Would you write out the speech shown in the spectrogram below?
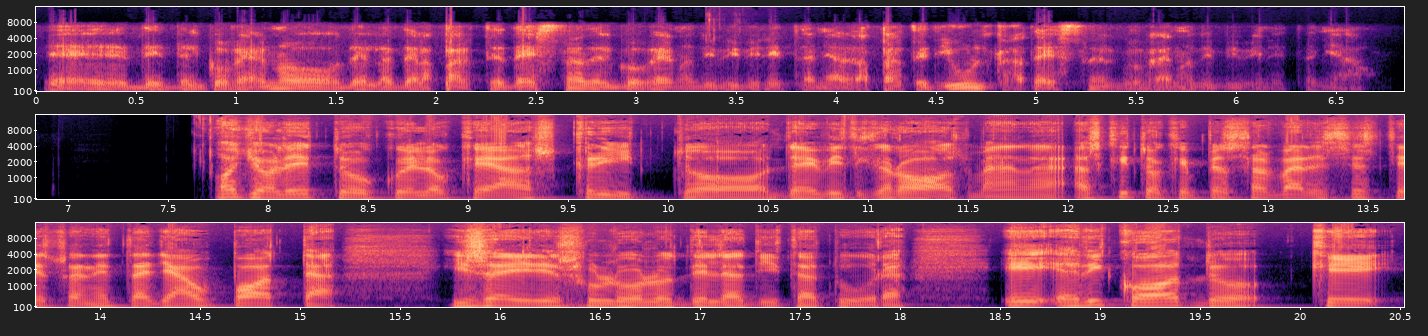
eh, de, del governo, della, della, parte destra del governo di Bibi Netanyahu, la parte di ultradestra del governo di Bibi Netanyahu. Oggi ho letto quello che ha scritto David Grossman, ha scritto che per salvare se stesso Netanyahu porta Israele sull'orlo della dittatura e ricordo che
